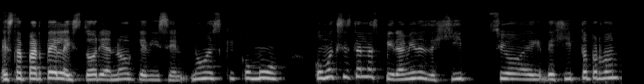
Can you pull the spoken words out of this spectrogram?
esta parte de la historia, ¿no? Que dicen, no, es que cómo, cómo existen las pirámides de, Egipcio, eh, de Egipto, perdón,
